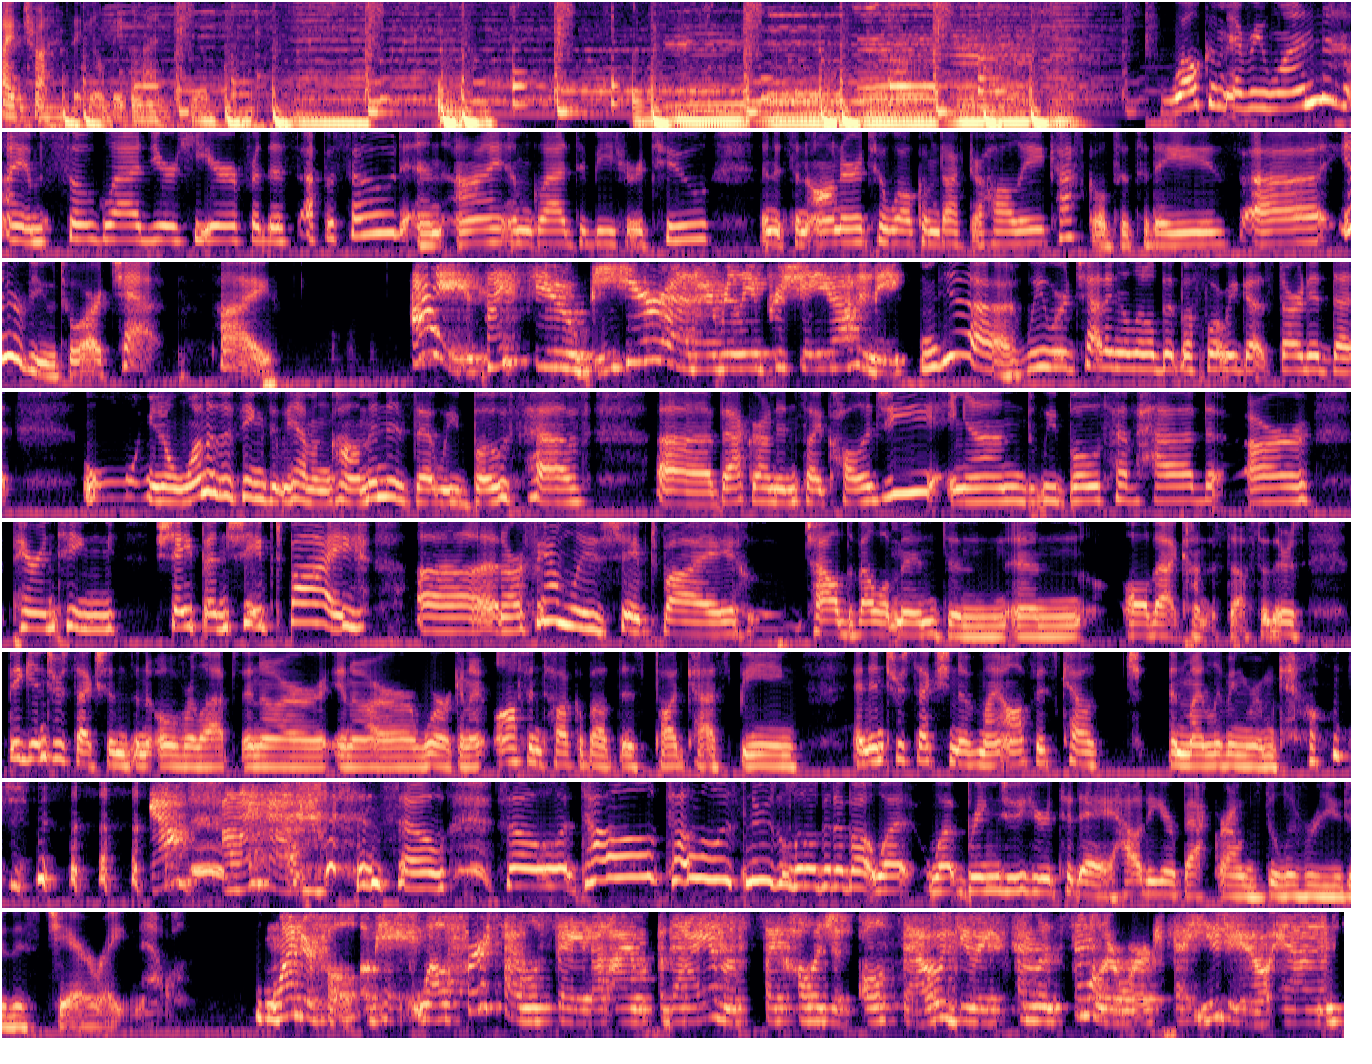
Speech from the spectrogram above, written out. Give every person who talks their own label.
Speaker 1: I trust that you'll be glad too. Welcome, everyone. I am so glad you're here for this episode, and I am glad to be here too. And it's an honor to welcome Dr. Holley Kaskel to today's uh, interview, to our chat. Hi.
Speaker 2: Hi, it's nice to be here, and I really appreciate you having me.
Speaker 1: Yeah, we were chatting a little bit before we got started that you know, one of the things that we have in common is that we both have a background in psychology and we both have had our parenting shape and shaped by, uh, and our families shaped by child development and and all that kind of stuff. So there's big intersections and overlaps in our in our work. And I often talk about this podcast being an intersection of my office couch and my living room couch.
Speaker 2: yeah, I like that.
Speaker 1: and so so tell tell the listeners a little bit about what what brings you here today. How do your backgrounds deliver you to this chair right now?
Speaker 2: Wonderful. Okay. Well, first I will say that I that I am a psychologist also doing some similar work that you do, and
